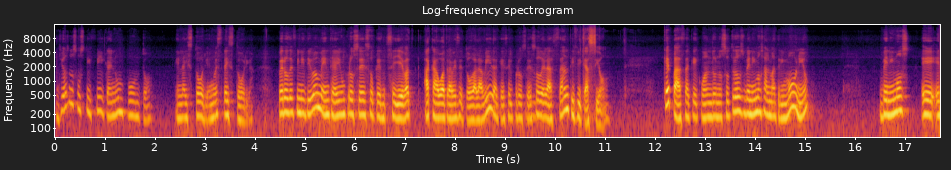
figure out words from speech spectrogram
Dios nos justifica en un punto en la historia, en nuestra historia, pero definitivamente hay un proceso que se lleva a cabo a través de toda la vida, que es el proceso de la santificación. ¿Qué pasa? Que cuando nosotros venimos al matrimonio, venimos eh,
